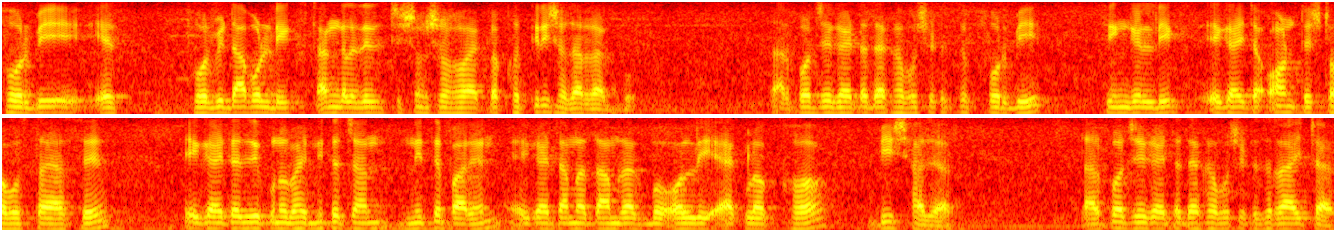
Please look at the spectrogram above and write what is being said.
four B S four B double disc টাঙ্গালের রেজিস্ট্রেশন সহ এক লক্ষ তিরিশ হাজার রাখব। তারপর যে গাড়িটা দেখাবো সেটা হচ্ছে ফোর বি সিঙ্গেল ডিস্ক। এই গাড়িটা অন টেস্ট অবস্থায় আছে। এই গাড়িটা যদি কোনো ভাই নিতে চান, নিতে পারেন। এই গাড়িটা আমরা দাম রাখব অনলি এক লক্ষ বিশ হাজার। তারপর যে গাড়িটা দেখাবো সেটা হচ্ছে রাইটার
